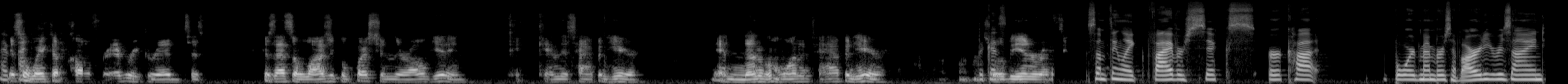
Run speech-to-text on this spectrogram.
I, It's a wake up call for every grid to because that's a logical question they're all getting. Can this happen here? And none of them want it to happen here. So because it'll be interesting. something like five or six ERCOT board members have already resigned.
